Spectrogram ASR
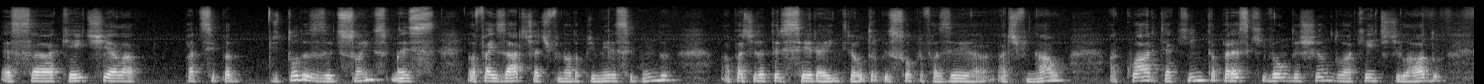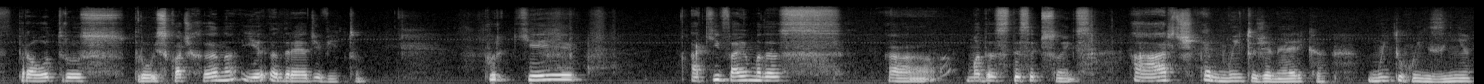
Essa Kate, ela participa de todas as edições, mas ela faz arte, arte final da primeira e segunda. A partir da terceira entra outra pessoa para fazer a arte final. A quarta e a quinta parece que vão deixando a Kate de lado para outros, para o Scott Hanna e Andrea de Vito. Porque aqui vai uma das, uh, uma das decepções. A arte é muito genérica, muito ruinzinha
